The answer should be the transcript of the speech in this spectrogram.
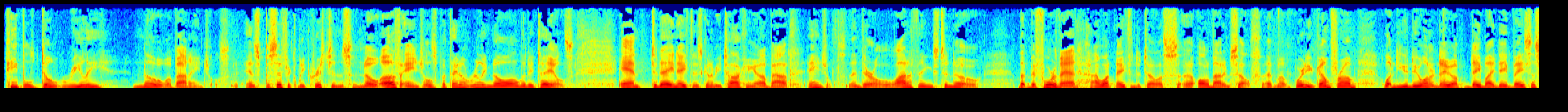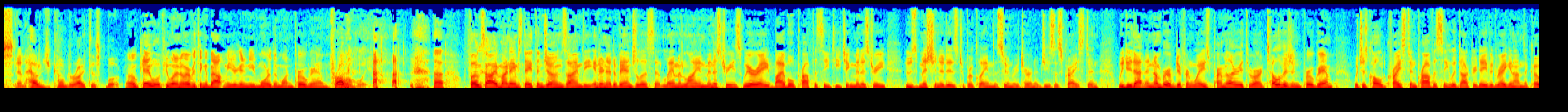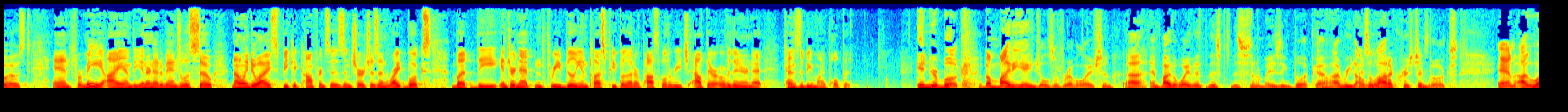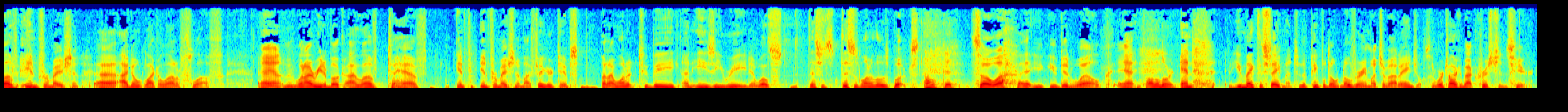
people don't really know about angels, and specifically Christians know of angels, but they don't really know all the details. And today Nathan is going to be talking about angels, and there are a lot of things to know. But before that, I want Nathan to tell us uh, all about himself. Uh, where do you come from? What do you do on a day day by day basis? And how did you come to write this book? Okay, well, if you want to know everything about me, you're going to need more than one program. Probably. Uh, folks, hi, my name's Nathan Jones. I'm the Internet Evangelist at Lamb and Lion Ministries. We are a Bible prophecy teaching ministry whose mission it is to proclaim the soon return of Jesus Christ. And we do that in a number of different ways, primarily through our television program, which is called Christ in Prophecy with Dr. David Reagan. I'm the co-host. And for me, I am the Internet Evangelist. So not only do I speak at conferences and churches and write books, but the Internet and 3 billion plus people that are possible to reach out there over the Internet tends to be my pulpit. In your book, The Mighty Angels of Revelation, uh, and by the way, this, this this is an amazing book. Uh, Oh, I read a praise the lot of Christian books, and I love information. Uh, I don't like a lot of fluff. And when I read a book, I love to have inf- information at my fingertips, but I want it to be an easy read. And well, this is this is one of those books. Oh, good. So uh, you you did well. And, It's all the Lord. and you make the statement that people don't know very much about angels, and we're talking about Christians here.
